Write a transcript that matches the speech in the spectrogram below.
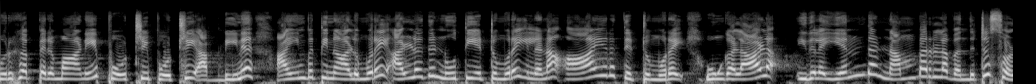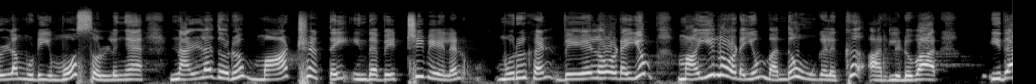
முருகப்பெருமானே போற்றி போற்றி அப்படின்னு ஐம்பத்தி நாலு முறை அல்லது நூற்றி எட்டு முறை இல்லைன்னா ஆயிரத்தெட்டு முறை உங்களால் இதில் எந்த நம்பரில் வந்துட்டு சொல்ல முடியுமோ சொல்லுங்க. நல்லதொரு மாற்றத்தை இந்த வெற்றிவேலன் முருகன் வேலோடையும் மயிலோடையும் வந்து உங்களுக்கு அருளிடுவார். இதை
